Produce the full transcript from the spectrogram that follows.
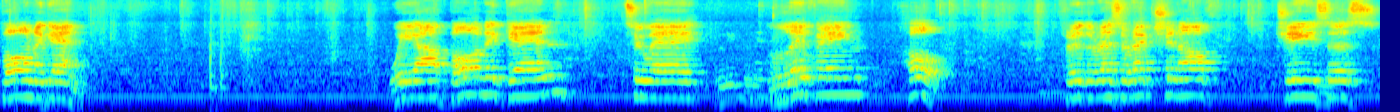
born again. We are born again to a living hope through the resurrection of Jesus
